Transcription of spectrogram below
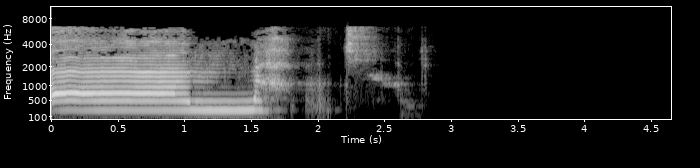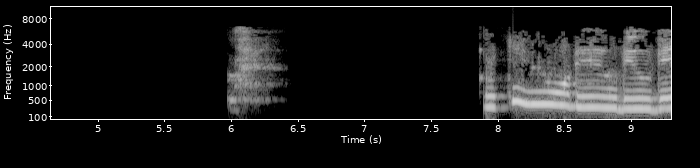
Um. Do do do do do.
